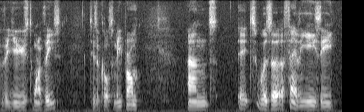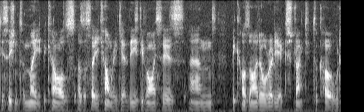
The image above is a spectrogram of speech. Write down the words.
that used one of these. It is of course an EEPROM and it was a, a, fairly easy decision to make because as I say you can't really get these devices and because I'd already extracted the code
